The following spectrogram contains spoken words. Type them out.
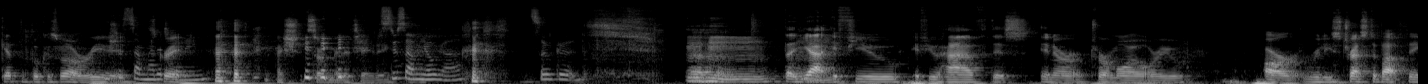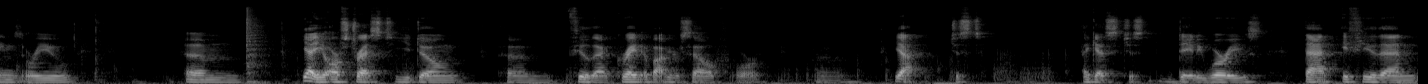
get the book as well. Read You it. should start It's great. meditating. I should start meditating. Just do some yoga. so good. Uh, Mhm. that yeah Mhm. if you if you have this inner turmoil or you are really stressed about things or you um yeah you are stressed you don't um, feel that great about yourself or uh, yeah just i guess just daily worries that if you then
